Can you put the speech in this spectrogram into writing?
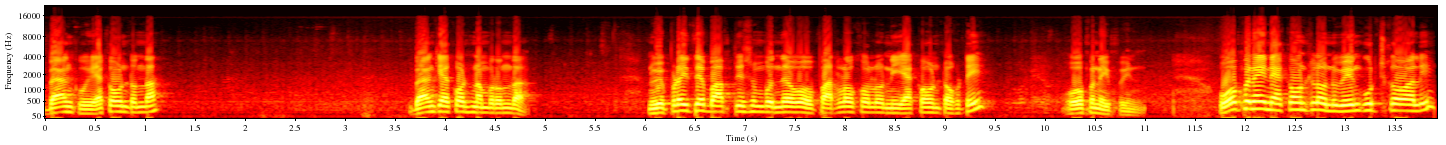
బ్యాంకు అకౌంట్ ఉందా? బ్యాంక్ అకౌంట్ నెంబర్ ఉందా? నువ్వు ఎప్పుడైతే బాప్తీసం పొందావో పరలోకంలో నీ అకౌంట్ ఒకటి ఓపెన్ అయిపోయింది. ఓపెన్ అయిన అకౌంట్లో నువ్వేం కూర్చుకోవాలి?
